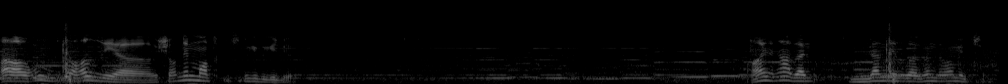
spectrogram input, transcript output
Aa bu az ya. Şu an en mantıklısı bu gibi geliyor. Aynen abi ben Milanyalılardan devam edeceğim.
